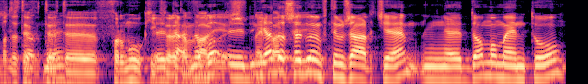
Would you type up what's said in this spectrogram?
bo to te, te, te, formułki, które tak, tam no walisz. ja doszedłem w tym żarcie mm, do momentu,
